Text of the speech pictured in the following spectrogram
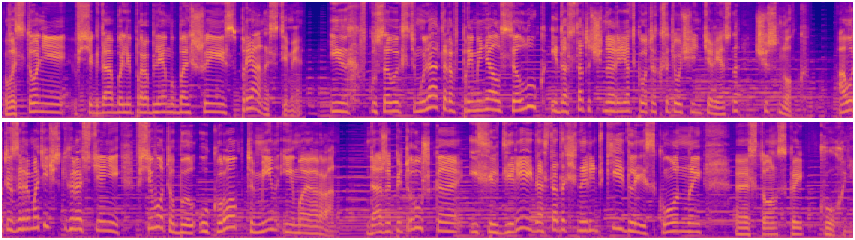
В Эстонии всегда были проблемы большие с пряностями. Их вкусовых стимуляторов применялся лук и достаточно редко, вот это, кстати, очень интересно, чеснок. А вот из ароматических растений всего-то был укроп, тмин и майоран. Даже петрушка и сельдерей достаточно редки для исконной э, эстонской кухни.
